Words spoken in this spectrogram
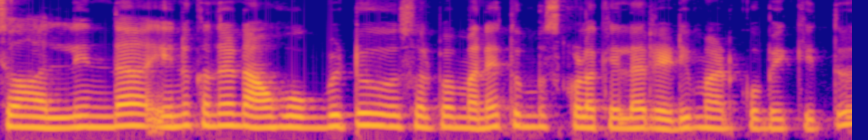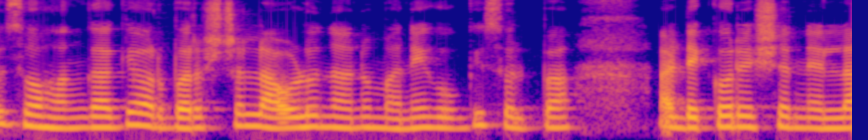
ಸೊ ಅಲ್ಲಿಂದ ಏನಕ್ಕಂದರೆ ನಾವು ಹೋಗ್ಬಿಟ್ಟು ಸ್ವಲ್ಪ ಮನೆ ತುಂಬಿಸ್ಕೊಳಕ್ಕೆಲ್ಲ ರೆಡಿ ಮಾಡ್ಕೋಬೇಕಿತ್ತು. ಸೊ ಹಾಗಾಗಿ ಅವ್ರು ಬರೋಷ್ಟರಲ್ಲಿ ಅವಳು ನಾನು ಮನೆಗೆ ಹೋಗಿ ಸ್ವಲ್ಪ ಡೆಕೋರೇಷನ್ ಎಲ್ಲ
